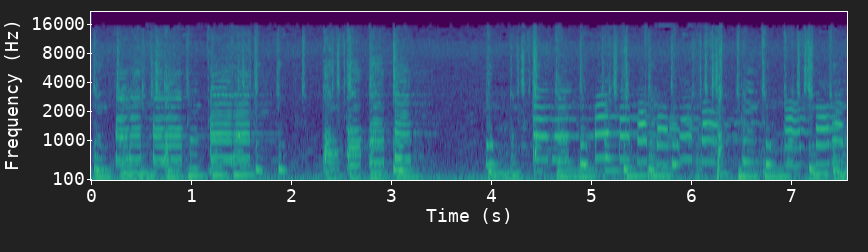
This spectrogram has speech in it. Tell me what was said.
boom. Bye.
